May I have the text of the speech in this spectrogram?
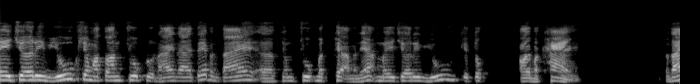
major review ខ្ញុំអត់ទាន់ជួបខ្លួនឯងដែរទេប៉ុន្តែខ្ញុំជួបមិត្តភ័ក្តិម្នាក់ major review គេទុកឲ្យមួយខែប៉ុន្តែ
